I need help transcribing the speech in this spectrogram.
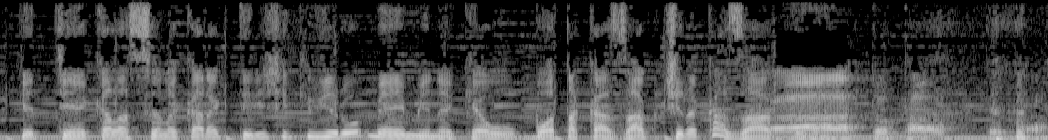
porque tem aquela cena característica que virou meme, né? Que é o bota casaco, tira casaco. Ah, total, total.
